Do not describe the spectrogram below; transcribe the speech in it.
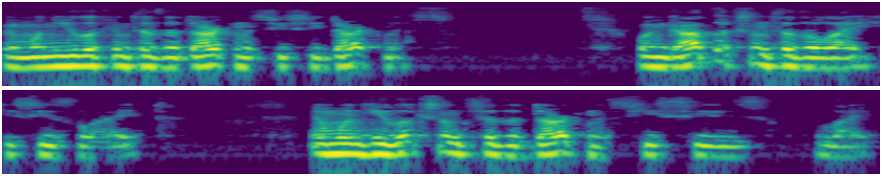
and when you look into the darkness, you see darkness. When God looks into the light, he sees light, and when he looks into the darkness, he sees light.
